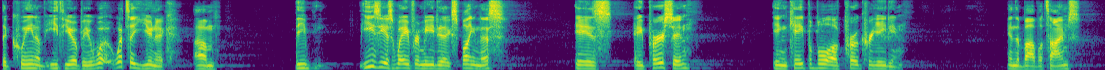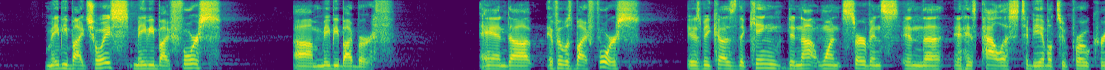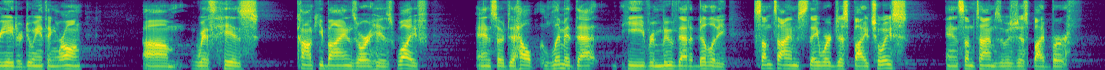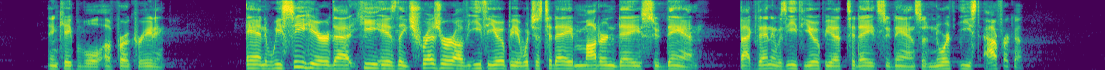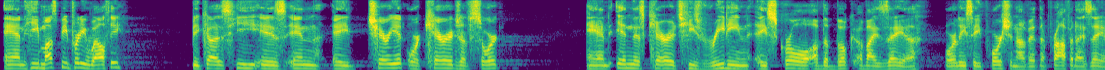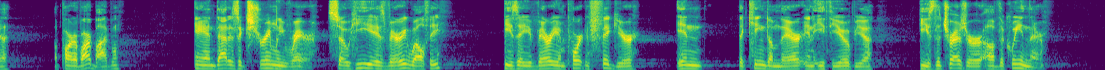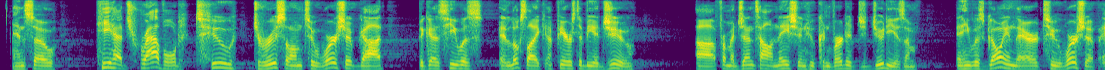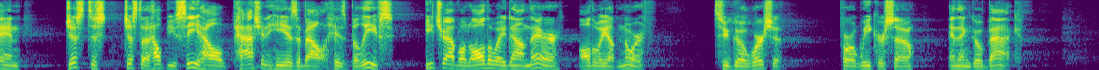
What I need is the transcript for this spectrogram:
the queen of Ethiopia. what's a eunuch? Um, the easiest way for me to explain this is a person incapable of procreating in the Bible times, maybe by choice, maybe by force, um, maybe by birth. And uh, if it was by force, is because the king did not want servants in, the, in his palace to be able to procreate or do anything wrong um, with his concubines or his wife. And so to help limit that, he removed that ability. Sometimes they were just by choice, and sometimes it was just by birth, incapable of procreating. And we see here that he is the treasurer of Ethiopia, which is today modern day Sudan. Back then it was Ethiopia, today it's Sudan, so Northeast Africa. And he must be pretty wealthy because he is in a chariot or carriage of sort. And in this carriage, he's reading a scroll of the book of Isaiah, or at least a portion of it, the prophet Isaiah, a part of our Bible. And that is extremely rare. So he is very wealthy. He's a very important figure in the kingdom there in Ethiopia. He's the treasurer of the queen there. And so he had traveled to Jerusalem to worship God because he was, it looks like, appears to be a Jew uh, from a Gentile nation who converted to Judaism. And he was going there to worship. And just to, just to help you see how passionate he is about his beliefs, he traveled all the way down there, all the way up north to go worship for a week or so and then go back.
